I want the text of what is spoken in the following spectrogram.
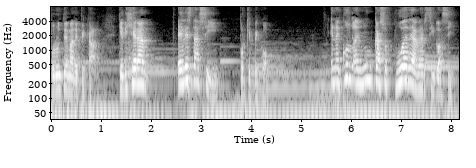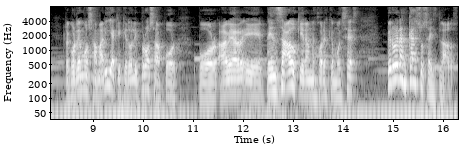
por un tema de pecado. Que dijeran, él está así porque pecó. En algún, caso puede haber sido así. Recordemos a María que quedó leprosa por, por haber eh, pensado que eran mejores que Moisés. Pero eran casos aislados.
